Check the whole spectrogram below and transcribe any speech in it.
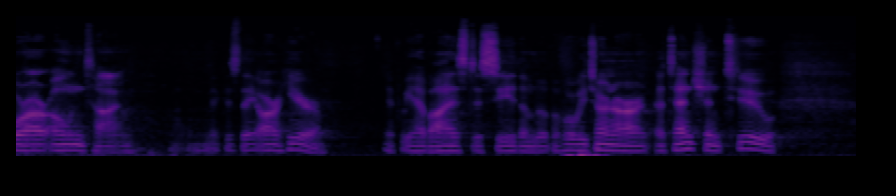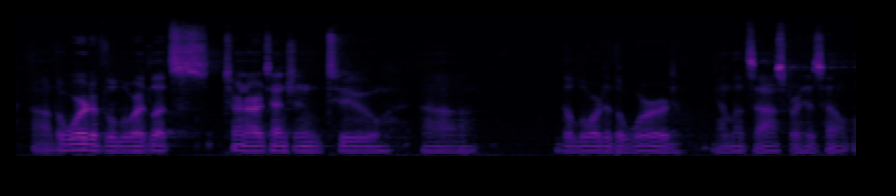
for our own time because they are here if we have eyes to see them. But before we turn our attention to uh, the word of the Lord, let's turn our attention to uh, the Lord of the Word and let's ask for his help.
